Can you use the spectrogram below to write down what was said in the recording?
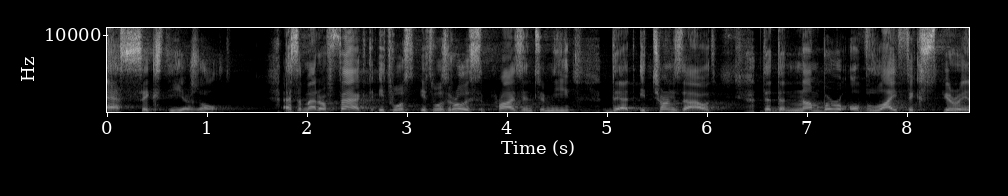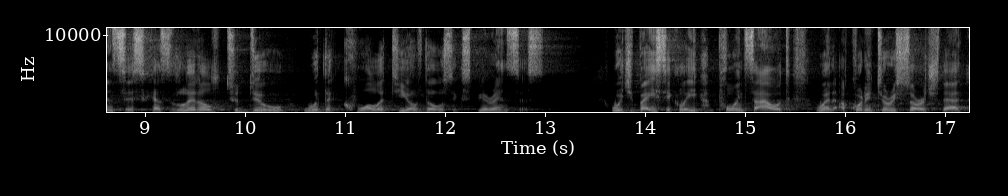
as 60 years old. As a matter of fact, it was, it was really surprising to me that it turns out that the number of life experiences has little to do with the quality of those experiences, which basically points out, when according to research, that,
